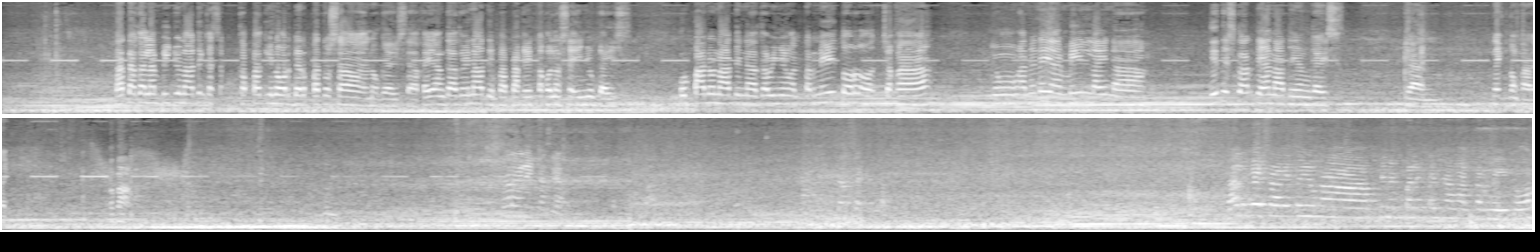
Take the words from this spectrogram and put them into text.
tatagal ang video natin kasi kapag in-order pa to sa ano guys. ah. kaya ang gagawin natin, papakita ko lang sa inyo guys kung paano natin na gawin yung alternator o tsaka yung ano na yan, main line na didiskartehan natin yan guys. Yan. Tek dong karek. Baba. Bali guys, ah, ito yung ah, pinagpalitan ng alternator.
